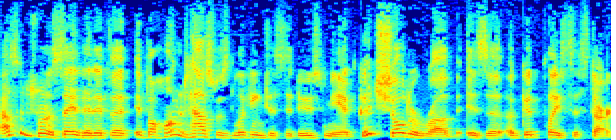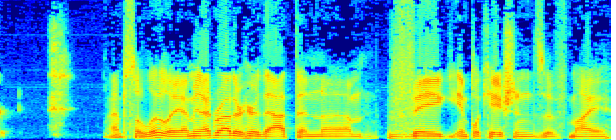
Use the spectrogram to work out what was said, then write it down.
I also just want to say that if a if a haunted house was looking to seduce me, a good shoulder rub is a, a good place to start. Absolutely. I mean, I'd rather hear that than um, vague implications of my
